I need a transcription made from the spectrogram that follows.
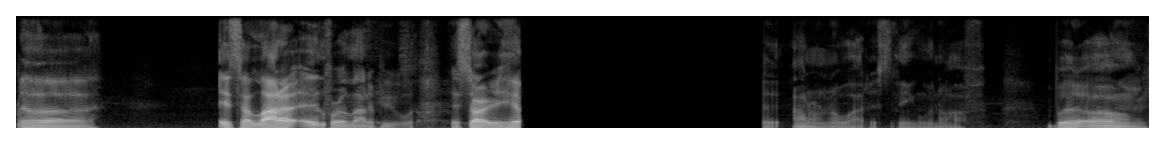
uh, it's a lot of for a lot of people. It started to help. I don't know why this thing went off, but um,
